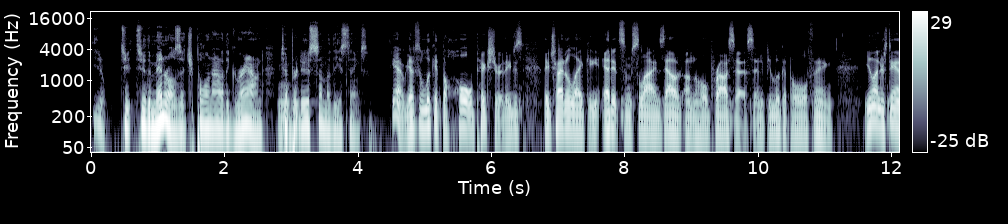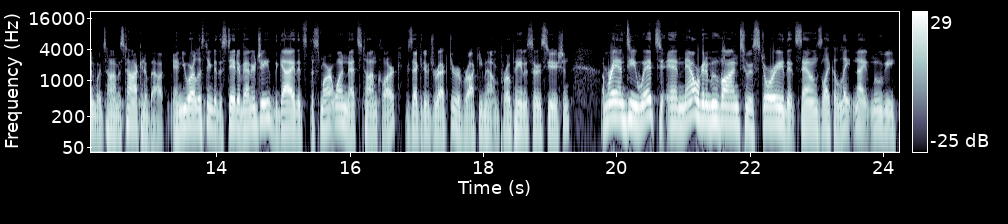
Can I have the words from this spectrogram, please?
you know to, to the minerals that you're pulling out of the ground to produce some of these things. Yeah, we have to look at the whole picture. They just they try to like edit some slides out on the whole process, and if you look at the whole thing, you'll understand what Tom is talking about. And you are listening to the State of Energy. The guy that's the smart one, that's Tom Clark, executive director of Rocky Mountain Propane Association. I'm Randy Witt, and now we're going to move on to a story that sounds like a late night movie.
